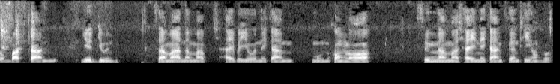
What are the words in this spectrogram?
สมบัติการยืดหยุ่น สามารถนำมาใช้ประโยชน์ในการหมุนของล้อ ซึ่งนำมาใช้ในการเคลื่อนที่ของรถ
